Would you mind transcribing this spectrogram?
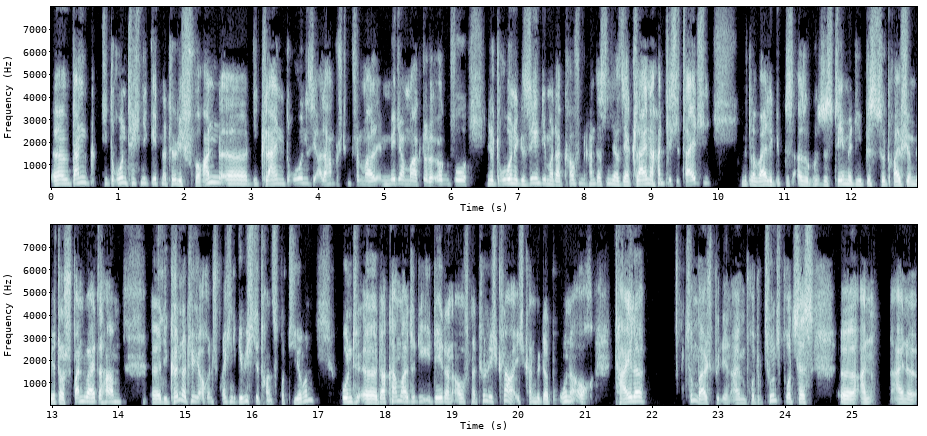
Äh, dann die Drohnentechnik geht natürlich voran. Äh, die kleinen Drohnen, Sie alle haben bestimmt schon mal im Mediamarkt oder irgendwo eine Drohne gesehen, die man da kaufen kann. Das sind ja sehr kleine handliche Teilchen. Mittlerweile gibt es also Systeme, die bis zu drei, vier Meter Spannweite haben. Äh, die können natürlich auch entsprechende Gewichte transportieren. Und äh, da kam also die Idee dann auf, natürlich klar, ich kann mit der Drohne auch Teile zum Beispiel in einem Produktionsprozess äh, an eine,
